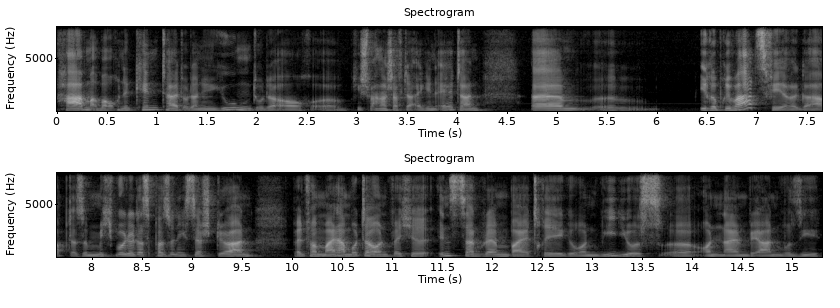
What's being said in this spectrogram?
haben aber auch eine Kindheit oder eine Jugend oder auch äh, die Schwangerschaft der eigenen Eltern ähm, äh, ihre Privatsphäre gehabt. Also mich würde das persönlich sehr stören, wenn von meiner Mutter irgendwelche Instagram-Beiträge und Videos äh, online wären, wo sie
